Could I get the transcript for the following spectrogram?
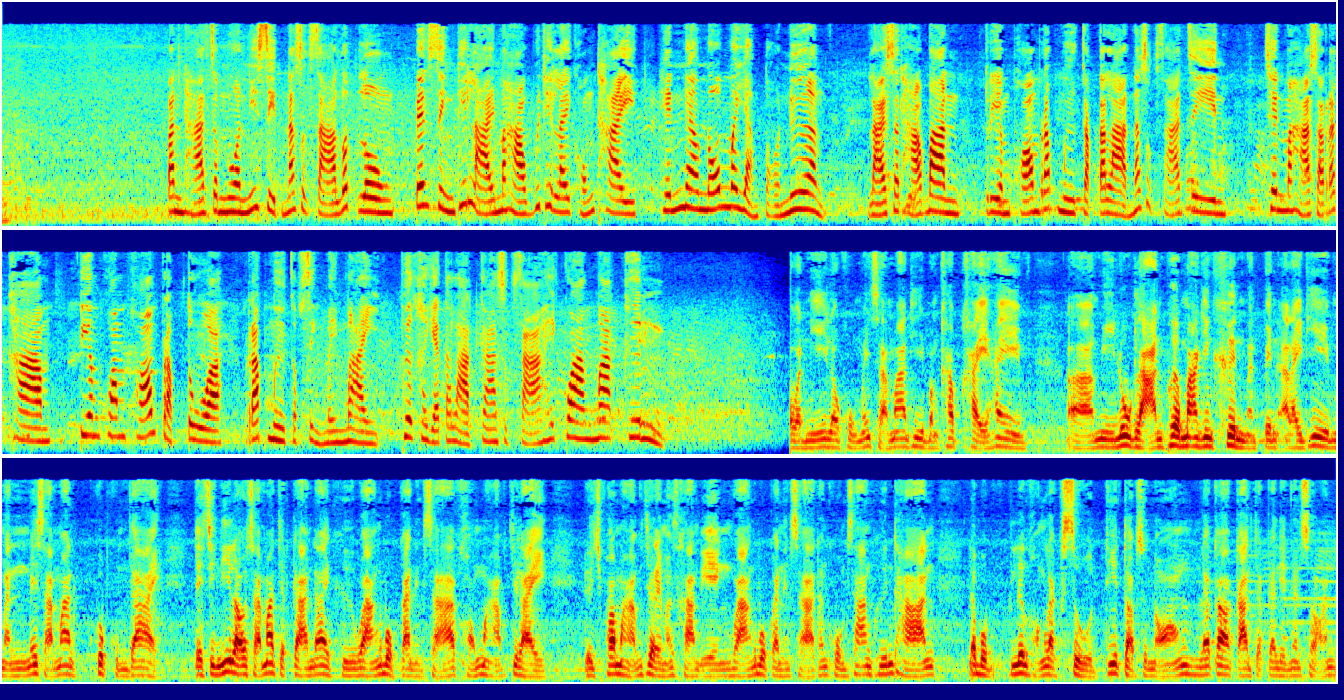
ปัญหาจำนวนนิสิตนักศึกษาลดลง เป็นสิ่งที่หลายมหาวิทยาลัยของไทย เห็นแนวโน้มมาอย่างต่อเนื่อง หลายสถาบันเตรียมพร้อมรับมือกับตลาดนักศึกษาจีน เช่น มหาสารคาม เตรียมความพร้อมปรับตัว รับมือกับสิ่งใหม่ๆ เพื่อขยายตลาดการศึกษาให้กว้างมากขึ้นวันนี้เราคงไม่สามารถที่จะบังคับใครให้อ่า มีลูกหลานเพิ่มมากยิ่งขึ้น มันเป็นอะไรที่มันไม่สามารถควบคุมได้ แต่สิ่งที่เราสามารถจัดการได้คือวางระบบการศึกษาของมหาวิทยาลัย โดยเฉพาะมหาวิทยาลัยมหาสารคามเอง วางระบบการศึกษาทั้งโครงสร้างพื้นฐาน ระบบเรื่องของหลักสูตรที่ตอบสนอง และก็การจัดการเรียนการสอน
